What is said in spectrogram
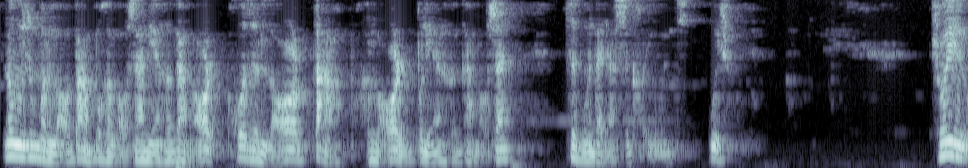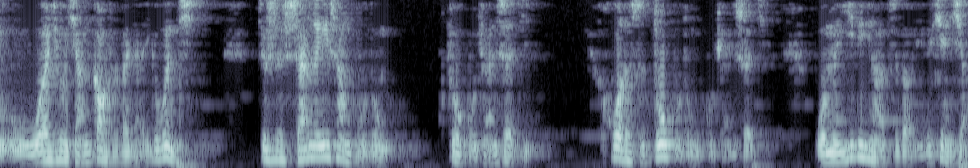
那为什么老大不和老三联合干老二，或者老二大和老二不联合干老三？这问大家思考一个问题：为什么？所以我就想告诉大家一个问题，就是三个以上股东做股权设计，或者是多股东股权设计，我们一定要知道一个现象，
